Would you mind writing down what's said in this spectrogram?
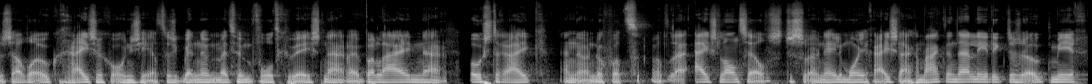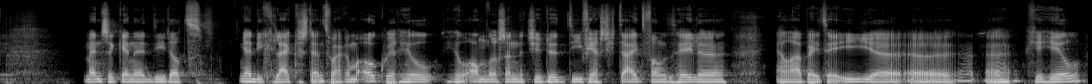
zelf ook reizen georganiseerd. Dus ik ben met hun bijvoorbeeld geweest naar uh, Berlijn, naar Oostenrijk en nog wat, wat IJsland zelfs. Dus we hebben een hele mooie reis daar gemaakt. En daar leerde ik dus ook meer mensen kennen die dat ja, die gelijkgestemd waren, maar ook weer heel, heel anders. En dat je de diversiteit van het hele LHBTI-geheel, uh, uh,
